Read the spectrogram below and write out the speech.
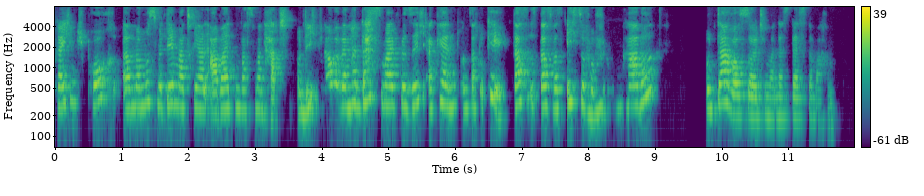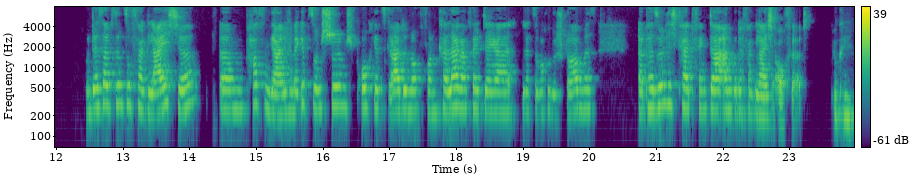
frechen Spruch, äh, man muss mit dem Material arbeiten, was man hat. Und ich glaube, wenn man das mal für sich erkennt und sagt, okay, das ist das, was ich zur mhm. Verfügung habe, und daraus sollte man das Beste machen. Und deshalb sind so Vergleiche ähm, passen gar nicht. Und da gibt es so einen schönen Spruch jetzt gerade noch von Karl Lagerfeld, der ja letzte Woche gestorben ist. Äh, Persönlichkeit fängt da an, wo der Vergleich aufhört. Okay.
